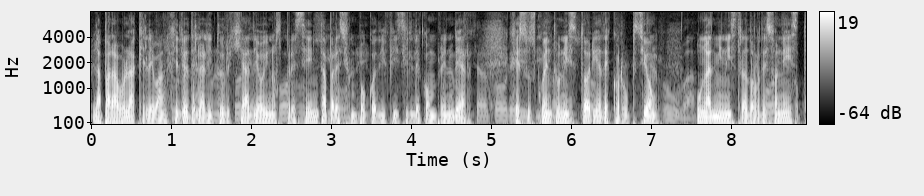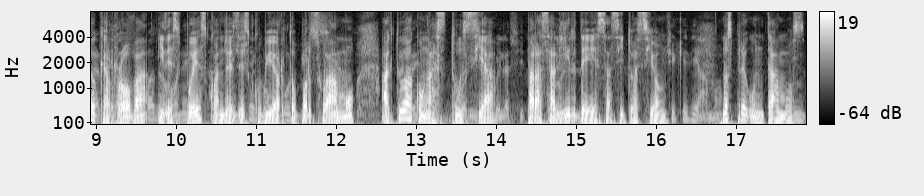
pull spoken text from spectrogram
La parábola que el Evangelio de la liturgia de hoy nos presenta parece un poco difícil de comprender. Jesús cuenta una historia de corrupción, un administrador deshonesto que roba y después, cuando es descubierto por su amo, actúa con astucia para salir de esa situación. Nos preguntamos,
